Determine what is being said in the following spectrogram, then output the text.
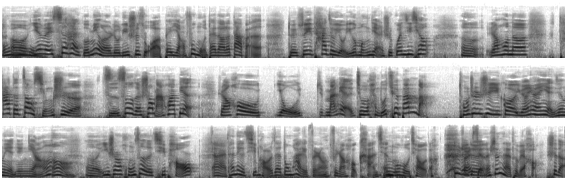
嗯，因为辛亥革命而流离失所，被养父母带到了大阪，对，所以她就有一个萌点是关西腔。嗯，然后呢，她的造型是紫色的双麻花辫，然后有就满脸就有很多雀斑吧，同时是一个圆圆眼睛的眼镜娘，嗯。嗯，一身红色的旗袍，哎，她那个旗袍在动画里非常非常好看，前凸后翘的，对对对，显得身材特别好。是的，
